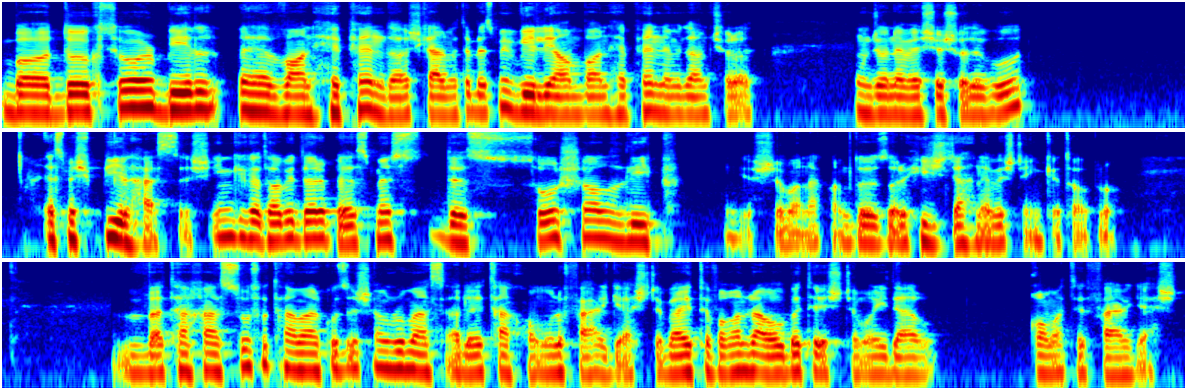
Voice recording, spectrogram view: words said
با دکتر بیل وان هپن داشت که البته به اسم ویلیام وان هپن نمی‌دونم چرا اونجا نوشته شده بود. اسمش بیل هستش. این کتابی داره به اسم The Social Leap. اشتباه نکنم 2018 نوشته این کتاب رو. و تخصص و تمرکزش هم رو مسئله تکامل و فرگشته و اتفاقا روابط اجتماعی در قامت فرگشت.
